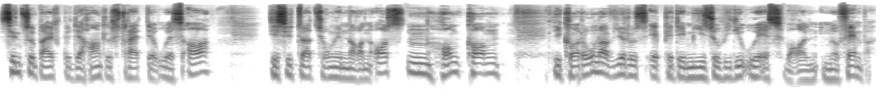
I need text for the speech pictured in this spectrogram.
sind zum Beispiel der Handelsstreit der USA, die Situation im Nahen Osten, Hongkong, die Coronavirus-Epidemie sowie die US-Wahlen im November.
